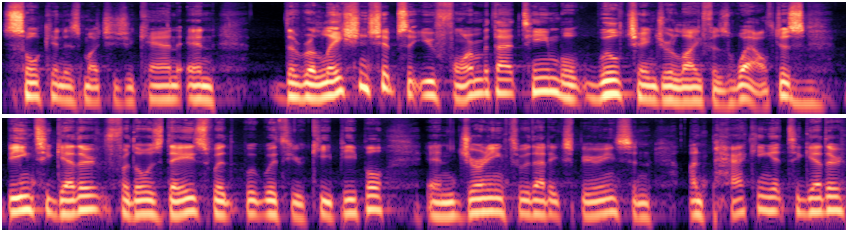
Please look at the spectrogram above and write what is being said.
soak in as much as you can. And the relationships that you form with that team will will change your life as well. Just mm-hmm. Being together for those days with, with, your key people and journeying through that experience and unpacking it together,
